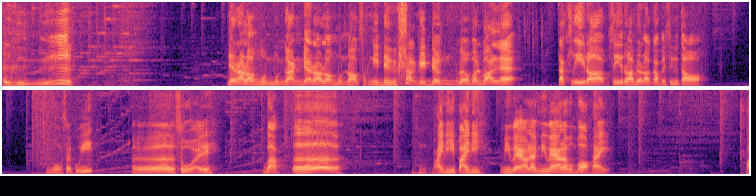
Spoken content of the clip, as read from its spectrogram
เออหือเดี๋ยวเราลองหมุนหมุนก่อนเดี๋ยวเราลองหมุนนอกสักนิดนึงสักนิดนึงเริ่มหวันแล้วสักสี่รอบสี่รอบเดี๋ยวเรากลับไปซื้อต่อลวงสกุอีกเออ สวย บับ เออ ไปดีไปดี มีแววแล้วมีแววแล้วผมบอกให้ ไป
